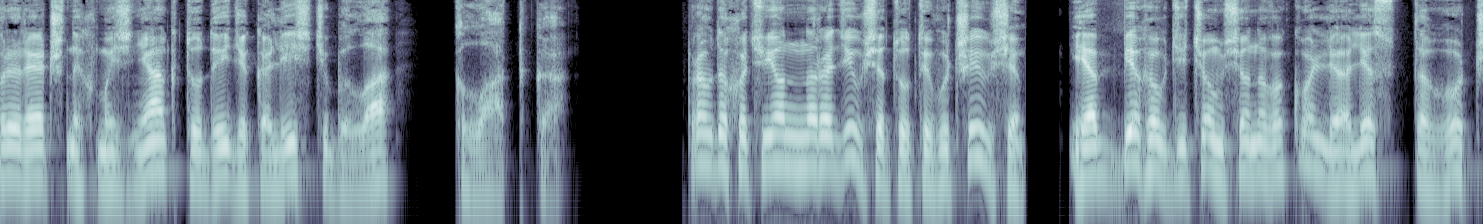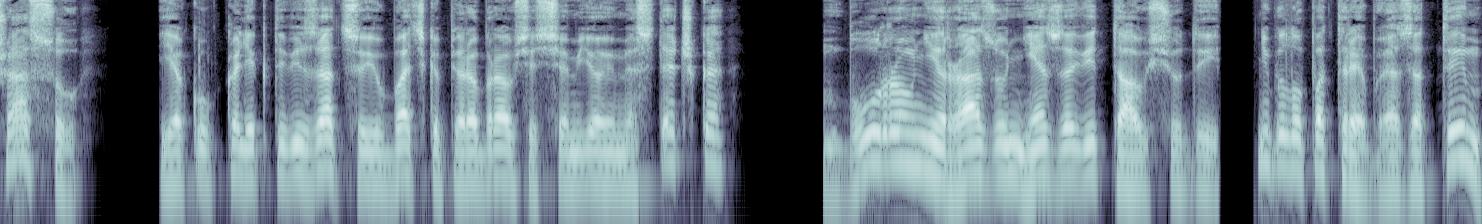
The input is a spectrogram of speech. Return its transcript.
прырэчных мызняк туды дзе калісьці была кладка праўда хоць ён нарадзіўся тут і вучыўся і аббегаў дзіцём усё наваколле але з таго часу як у калектывізацыю бацька перабраўся з сям'ёю мястэчка бураў ні разу не завітаў сюды не было патрэбы а затым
